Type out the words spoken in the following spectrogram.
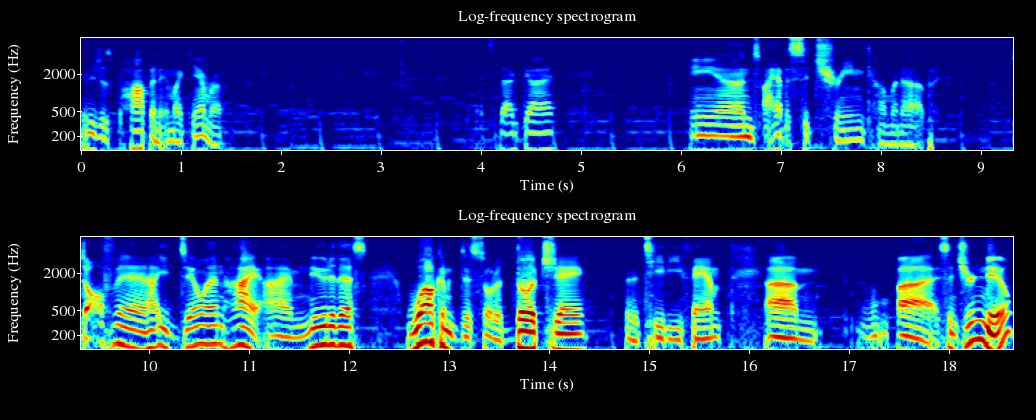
it is just popping in my camera. That's that guy. And I have a citrine coming up. Dolphin, how you doing? Hi, I'm new to this. Welcome to Tesoro Dolce, the TD fam. Um, uh, since you're new,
